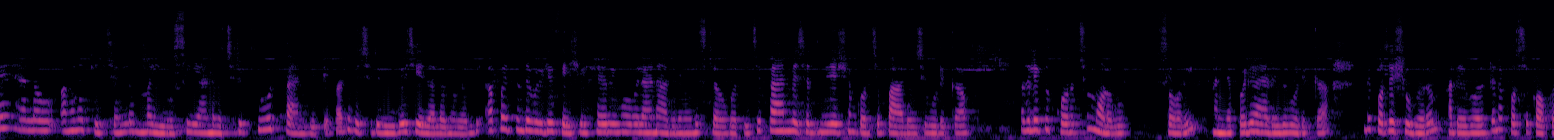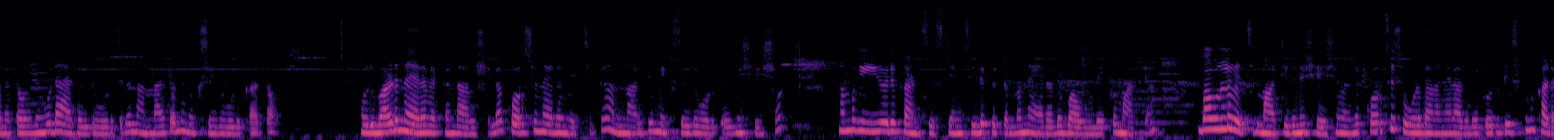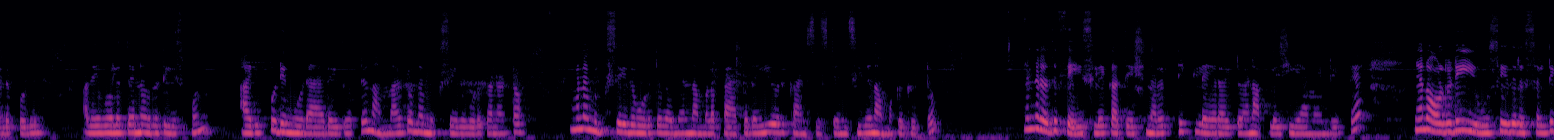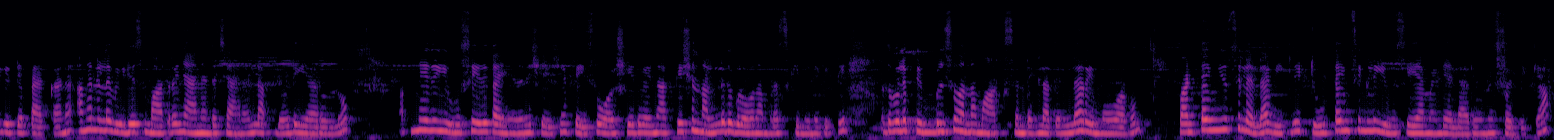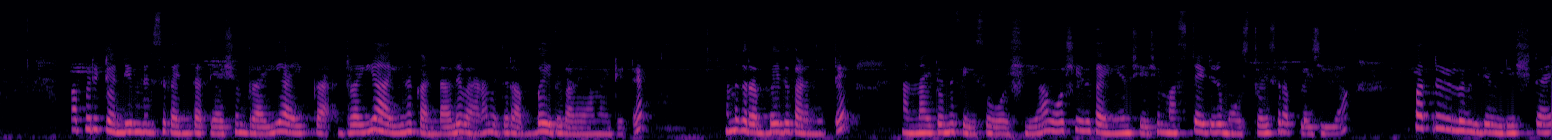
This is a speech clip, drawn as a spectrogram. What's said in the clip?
Hi hello. അങ്ങനെ കിച്ചണിൽ ഉമ്മ യൂസ് ചെയ്യാണ്ട് വെച്ചൊരു ക്യൂട്ട് പാൻ കിട്ടി. അപ്പോൾ അത് വെച്ചൊരു വീഡിയോ ചെയ്താലോ എന്ന് കരുതി. അപ്പോൾ ഇന്നത്തെ വീഡിയോ ഫേഷ്യൽ ഹെയർ റിമൂവലാണ് അതിനുവേണ്ടി സ്റ്റൗ കത്തിച്ച് പാൻ വെച്ചതിന് ശേഷം കുറച്ച് പാൽ ഒഴിച്ച് കൊടുക്കുക അതിലേക്ക് കുറച്ച് മുളകും സോറി മഞ്ഞപ്പൊടി ആഡ് ചെയ്ത് കൊടുക്കുക. പിന്നെ കുറച്ച് ഷുഗറും അതേപോലെ തന്നെ കുറച്ച് കോക്കനട്ട് ഓയിലും കൂടി ആഡ് ചെയ്ത് കൊടുത്തിട്ട് നന്നായിട്ടൊന്ന് മിക്സ് ചെയ്ത് കൊടുക്കുക കേട്ടോ. ഒരുപാട് നേരം വെക്കേണ്ട ആവശ്യമില്ല. കുറച്ച് നേരം വെച്ചിട്ട് നന്നായിട്ട് മിക്സ് ചെയ്ത് കൊടുത്തതിന് ശേഷം നമുക്ക് ഈ ഒരു കൺസിസ്റ്റൻസിയിൽ കിട്ടുമ്പോൾ നേരെ അത് ബൗളിലേക്ക് മാറ്റാം. ബൗളിൽ വെച്ച് മാറ്റിയതിന് ശേഷം അതിന് കുറച്ച് ചൂട് തണഞ്ഞാൽ അതിലേക്ക് ഒരു ടീസ്പൂൺ കടലപ്പൊടിയും അതേപോലെ തന്നെ ഒരു ടീസ്പൂൺ അരിപ്പൊടിയും കൂടെ ആഡ് ചെയ്തിട്ട് നന്നായിട്ടൊന്ന് മിക്സ് ചെയ്ത് കൊടുക്കണം കേട്ടോ. അങ്ങനെ മിക്സ് ചെയ്ത് കൊടുത്തു കഴിഞ്ഞാൽ നമ്മളെ പാക്ക് ഈ ഒരു കൺസിസ്റ്റൻസിയിൽ നമുക്ക് കിട്ടും. എന്നിട്ട് അത് ഫേസിലേക്ക് അത്യാവശ്യം നല്ല തിക്ക് ലെയറായിട്ട് വേണം അപ്ലൈ ചെയ്യാൻ വേണ്ടിയിട്ട്. ഞാൻ ഓൾറെഡി യൂസ് ചെയ്ത് റിസൾട്ട് കിട്ടിയ പാക്കാണ് അങ്ങനെയുള്ള വീഡിയോസ് മാത്രമേ ഞാൻ എന്റെ ചാനലിൽ അപ്ലോഡ് ചെയ്യാറുള്ളൂ. അപ്പം ഇത് യൂസ് ചെയ്ത് കഴിഞ്ഞതിന് ശേഷം ഫേസ് വാഷ് ചെയ്ത് കഴിഞ്ഞാൽ അത്യാവശ്യം നല്ലൊരു ഗ്ലോ നമ്മുടെ സ്കിന്നിന് കിട്ടി. അതുപോലെ പിമ്പിൾസ് വന്ന മാർക്സ് ഉണ്ടെങ്കിൽ അതെല്ലാം റിമൂവ് ആകും. വൺ ടൈം യൂസിലല്ല വീക്കിലി ടു ടൈംസെങ്കിലും യൂസ് ചെയ്യാൻ വേണ്ടി എല്ലാവരും ഒന്ന് ശ്രദ്ധിക്കാം അപ്പോൾ ഒരു ട്വന്റി മിനിറ്റ്സ് കഴിഞ്ഞിട്ട് അത്യാവശ്യം ഡ്രൈ ആയി ഡ്രൈ ആയി എന്ന് കണ്ടാൽ വേണം ഇത് റബ്ബ് ചെയ്ത് കളയാൻ വേണ്ടിയിട്ട്. എന്നിട്ട് റബ്ബ് ചെയ്ത് കളഞ്ഞിട്ട് നന്നായിട്ടൊന്ന് ഫേസ് വാഷ് ചെയ്യുക. വാഷ് ചെയ്ത് കഴിഞ്ഞതിന് ശേഷം മസ്റ്റായിട്ടൊരു മോയ്സ്ചറൈസർ അപ്ലൈ ചെയ്യുക. അപ്പോൾ അത്രയേ ഉള്ളൂ വീഡിയോ. വീഡിയോ ഇഷ്ടമായി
